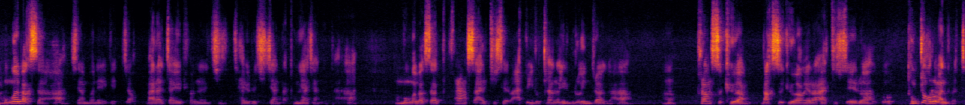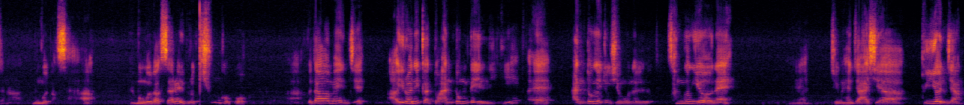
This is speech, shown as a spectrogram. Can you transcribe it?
몽골 박사 지난번에 얘기했죠. 말할 자유 표현을 지- 자유를 지지한다. 동의하지 않는다. 어, 몽골 박사가 프랑스 알티스에로 아, 또 이렇게 하는 건 일부러 인드라가 어? 프랑스 교황, 막스 교황이랑 알티스에로 하고 동쪽으로 만들었잖아. 몽골 박사. 몽골 박사를 일부러 키운 거고. 아, 그 다음에 이제 아 이러니까 또 안동 데일리, 예, 안동의 중심 오늘 삼국위원회 예, 지금 현재 아시아 부위원장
